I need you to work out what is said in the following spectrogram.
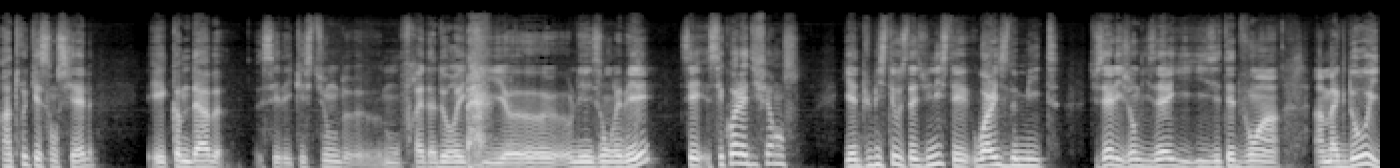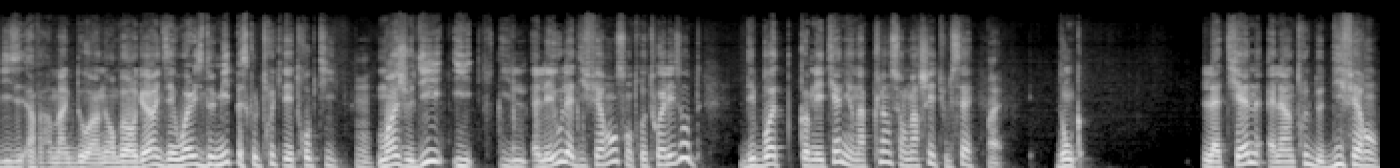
un truc essentiel. Et comme d'hab, c'est les questions de mon Fred adoré qui euh, les ont révélées c'est quoi la différence? Il y a une publicité aux États-Unis, c'était Where is the meat? Tu sais, les gens disaient, ils étaient devant un, McDo, ils disaient, enfin un McDo, un hamburger, ils disaient Where is the meat? parce que le truc il est trop petit. Hmm. Moi je dis, elle est où la différence entre toi et les autres? Des boîtes comme les tiennes, il y en a plein sur le marché, tu le sais. Donc la tienne, elle a un truc de différent.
